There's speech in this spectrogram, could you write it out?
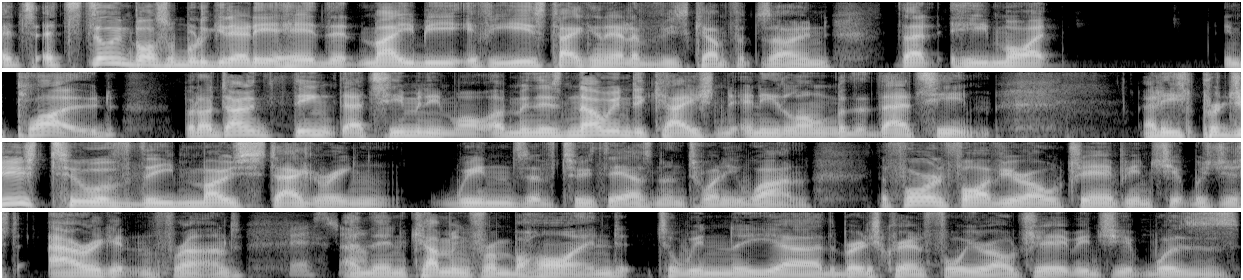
it's it's still impossible to get out of your head that maybe if he is taken out of his comfort zone, that he might implode. But I don't think that's him anymore. I mean, there's no indication any longer that that's him. And he's produced two of the most staggering wins of 2021. The four and five year old championship was just arrogant in front, and then coming from behind to win the uh, the Breeders' Crown four year old championship was.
